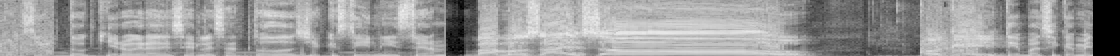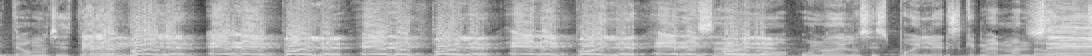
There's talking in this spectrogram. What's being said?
Por cierto, quiero agradecerles a todos ya que estoy en Instagram. ¡Vamos al show! Ok. Básicamente vamos a estar El spoiler, el spoiler, el spoiler, el spoiler, el spoiler. uno de los spoilers que me han mandado Sí, muchos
